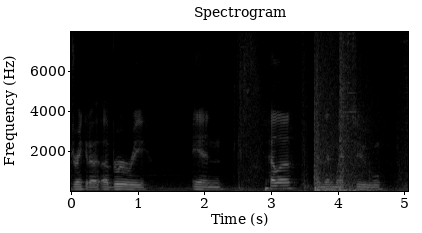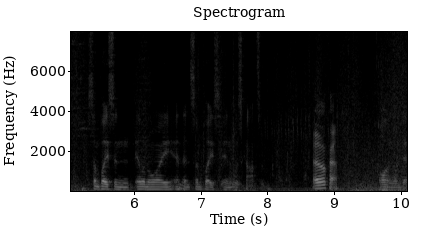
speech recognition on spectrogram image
drink at a, a brewery in Pella, and then went to someplace in Illinois, and then someplace in Wisconsin, Oh, okay. all in one day.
